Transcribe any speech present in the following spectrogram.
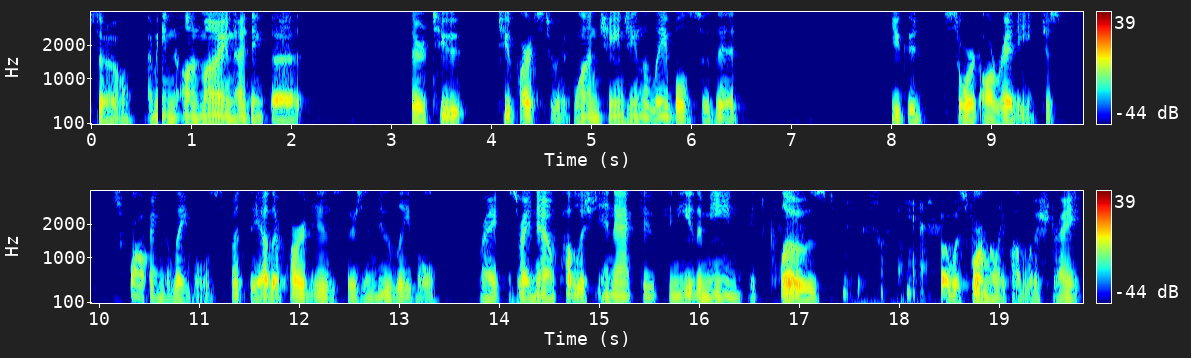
So, I mean, on mine, I think that there are two two parts to it. One, changing the labels so that you could sort already, just swapping the labels. But the other part is there's a new label, right? Because right now, published inactive can either mean it's closed This is one, yeah. but was formally published, right?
